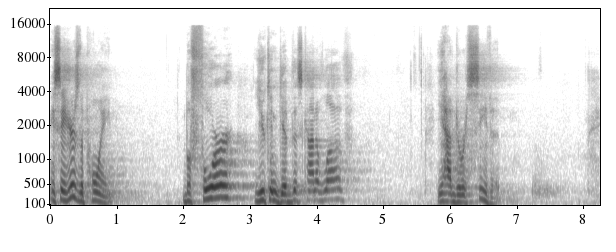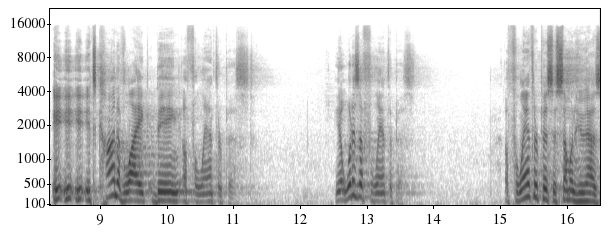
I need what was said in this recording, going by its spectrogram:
You see, here's the point before you can give this kind of love, you have to receive it. It, it it's kind of like being a philanthropist. You know, what is a philanthropist? A philanthropist is someone who has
